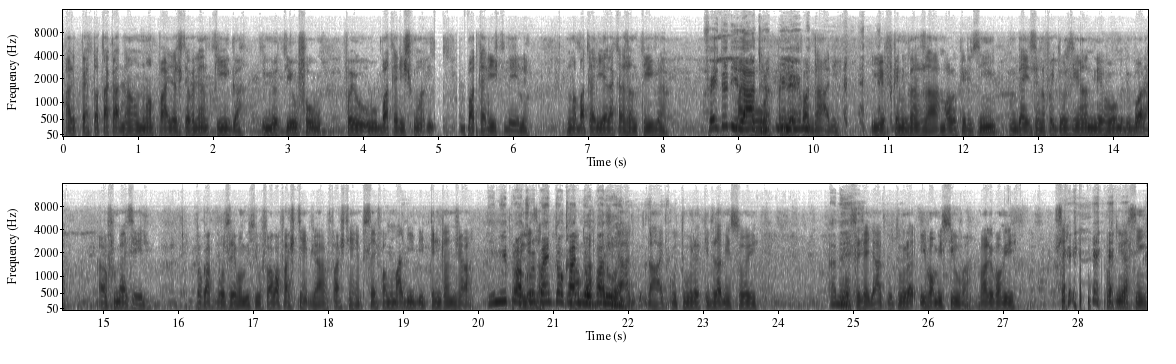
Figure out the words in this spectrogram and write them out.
ali perto do Atacadão, numa palha que esteve ali antiga. E meu tio foi, foi o, baterista, o baterista dele. uma bateria daquelas antigas. Feita de lata, primeira qualidade. E eu fiquei no Ganzá, maluqueirozinho, com 10 anos, foi 12 anos, me levou, me disse, bora. Aí eu fui mais ele. Tocar com você, Valmir Silva. Agora faz tempo já, faz tempo. Isso aí faz mais de, de 30 anos já. E me procura Beleza? pra gente tocar um de novo para o da, da Rádio Cultura, que Deus abençoe Amém. vocês aí da Rádio Cultura e Valmir Silva. Valeu, Valmir. Sempre Continue assim,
